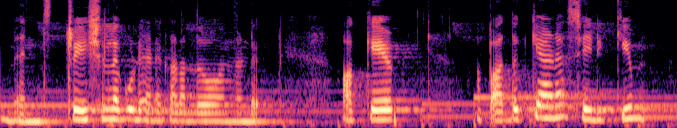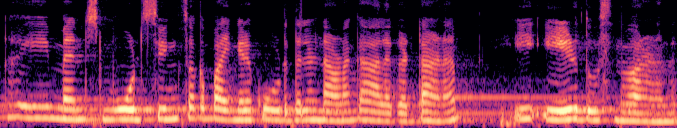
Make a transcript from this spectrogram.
മെൻസ്ട്രേഷനിലെ കൂടെയാണ് കടന്നു പോകുന്നുണ്ട് ഓക്കെ? അപ്പോൾ അതൊക്കെയാണ് ശരിക്കും ഈ മെൻസ് മൂഡ് സ്വിങ്സ് ഒക്കെ ഭയങ്കര കൂടുതലുണ്ടാവുന്ന കാലഘട്ടമാണ് ഈ ഏഴ് ദിവസം എന്ന് പറയുന്നത്.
